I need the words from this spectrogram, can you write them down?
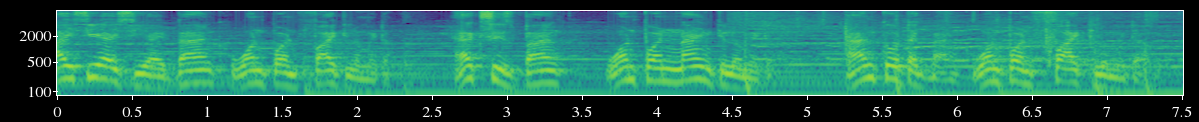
ICICI bank 1.5 kilometre Axis bank 1.9 kilometre and Kotak bank 1.5 kilometre away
